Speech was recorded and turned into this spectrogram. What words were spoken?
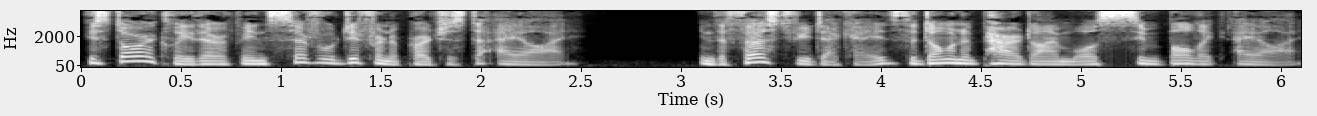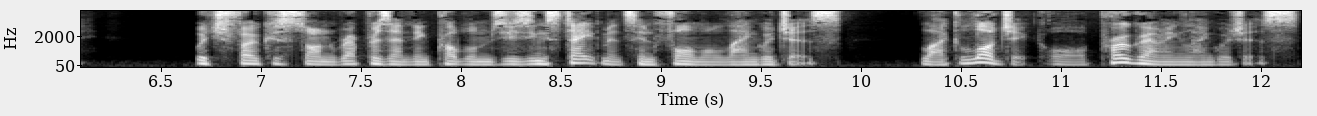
Historically, there have been several different approaches to AI. In the first few decades, the dominant paradigm was symbolic AI, which focused on representing problems using statements in formal languages, like logic or programming languages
